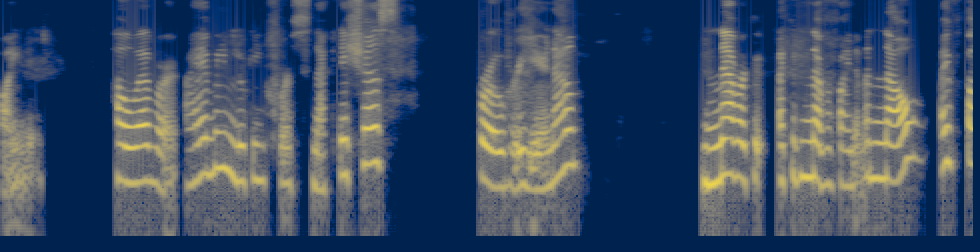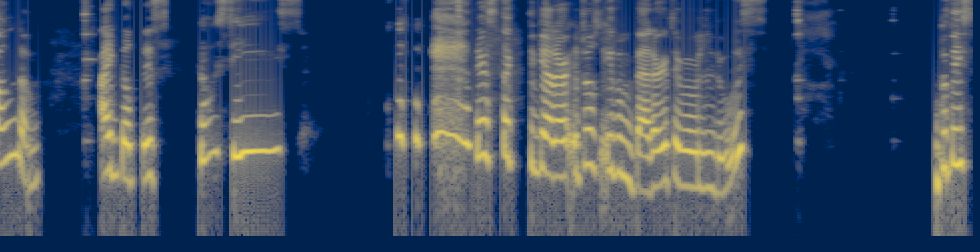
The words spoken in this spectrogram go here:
find it. However, I have been looking for snack dishes for over a year now. Never could, I could never find them. And now I found them. I got this ghosties. They're stuck together. It was even better if they were loose. But these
